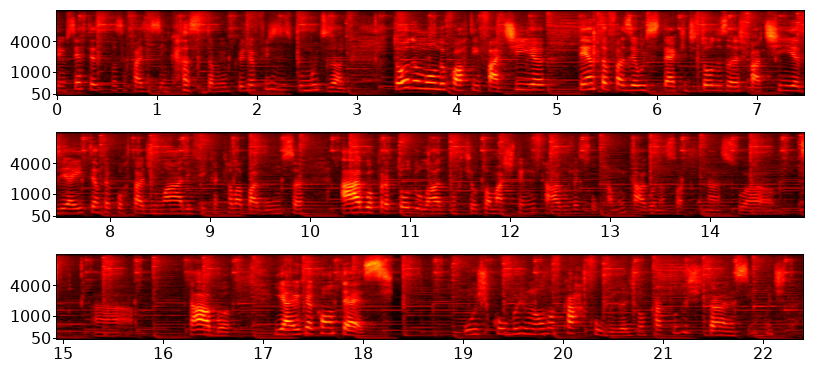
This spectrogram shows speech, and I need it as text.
tenho certeza que você faz isso em casa também, porque eu já fiz isso por muitos anos. Todo mundo corta em fatia, tenta fazer o stack de todas as fatias e aí tenta cortar de um lado e fica aquela bagunça, água para todo lado, porque o tomate tem muita água, vai soltar muita água na sua, na sua a, tábua. E aí o que acontece? Os cubos não vão ficar cubos, eles vão ficar tudo estranho assim, muito estranho.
